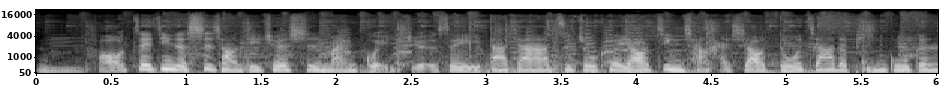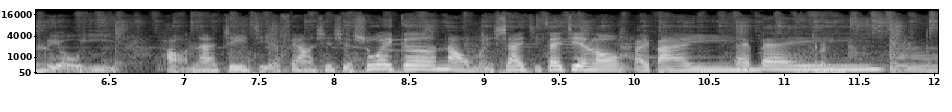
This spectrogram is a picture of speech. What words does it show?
嗯，好，最近的市场的确是蛮诡谲，所以大家自住客要进场还是要多加的评估跟留意。好，那这一集也非常谢谢舒卫哥，那我们下一集再见喽，拜拜，拜拜。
